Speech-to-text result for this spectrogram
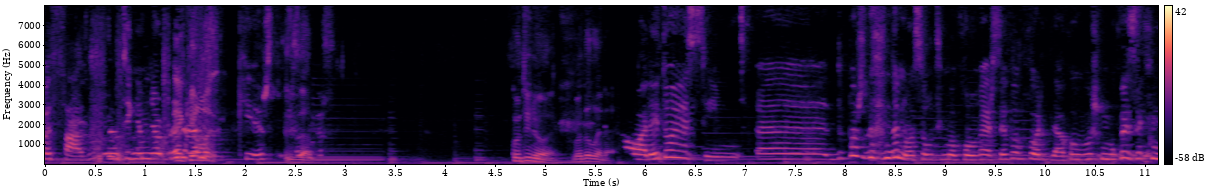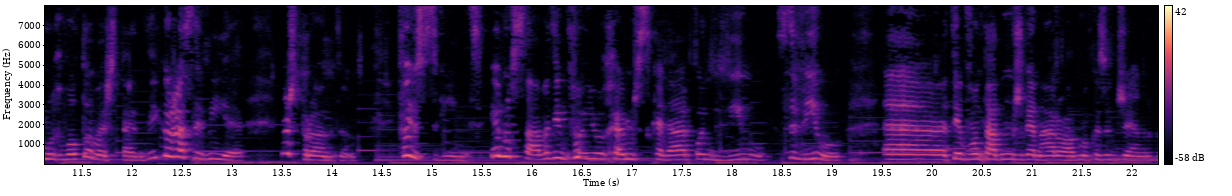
Passado. Não tinha melhor programa Aquela- que este. Exato. Continua, Madalena. Olha, então é assim, ah, depois da, da nossa última conversa, eu vou partilhar convosco uma coisa que me revoltou bastante e que eu já sabia, mas pronto. Foi o seguinte: eu no sábado, e o Ramos, se calhar, quando viu, se viu, ah, teve vontade de me esganar ou alguma coisa do género.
